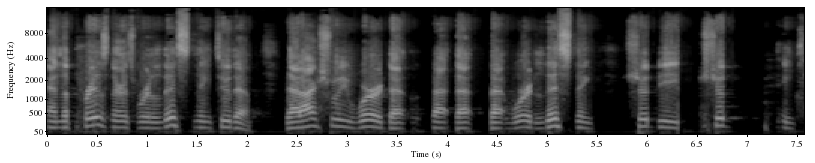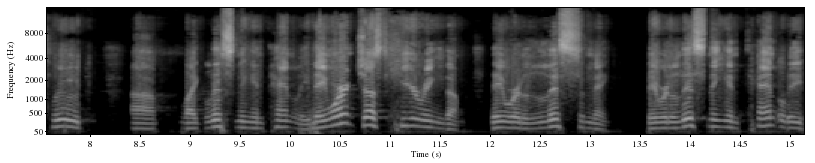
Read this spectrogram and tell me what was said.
And the prisoners were listening to them that actually word that that that that word listening should be should include uh, like listening intently. They weren't just hearing them. They were listening. They were listening intently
